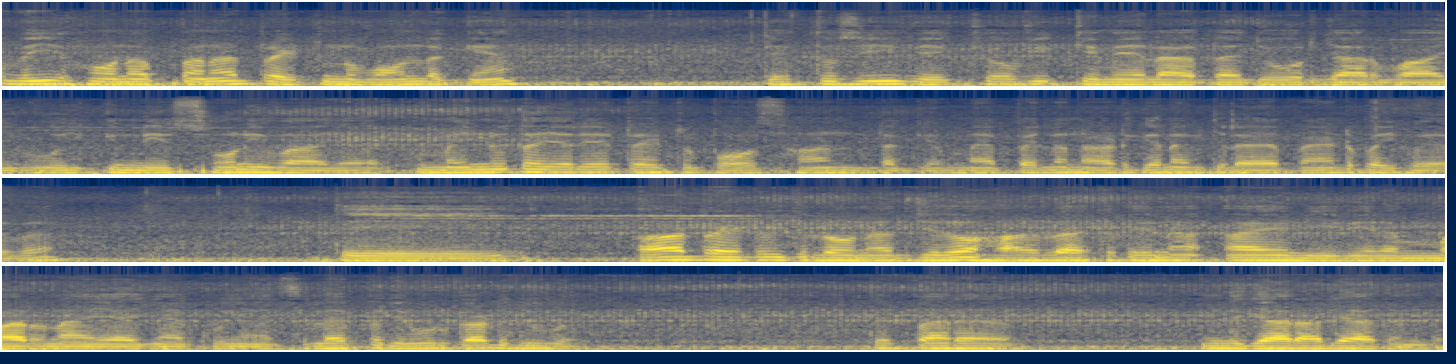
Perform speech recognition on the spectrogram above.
ਬਈ, ਹੁਣ ਆਪਾਂ ਨਾ ਟਰੈਕਟਰ ਨਵਾਉਣ ਲੱਗੇ ਆ ਤੇ ਤੁਸੀਂ ਵੇਖਿਓ ਵੀ ਕਿਵੇਂ ਲੱਗਦਾ ਜ਼ੋਰ ਜ਼ਾਰ ਆਵਾਜ਼ ਬੂਝ ਕਿੰਨੀ ਸੋਹਣੀ ਆਵਾਜ਼ ਹੈ ਮੈਨੂੰ ਤਾਂ ਯਾਰ ਇਹ ਟਰੈਕਟਰ ਬਹੁਤ ਸੋਹਣਾ ਲੱਗਿਆ। ਮੈਂ ਪਹਿਲਾਂ ਨਾਟਕਾਂ ਨਾਲ ਵੀ ਚਲਾਇਆ 65 ਭਾਈ ਹੋਇਆ ਵਾ। ਤੇ ਆਹ ਟਰੈਕਟਰ ਵੀ ਚਲਾਉਣਾ, ਜਦੋਂ ਹੱਥ ਰੱਖਦੇ ਨਾ, ਐ ਨਹੀਂ ਵੀ ਇਹਨੇ ਮਰਨਾ ਆ ਜਾਂ ਕੋਈ ਸਲਿੱਪ ਜ਼ਰੂਰ ਕੱਢ ਜੂਗਾ ਤੇ ਪਰ ਨਜ਼ਾਰਾ ਲਿਆ ਦਿੰਦਾ।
